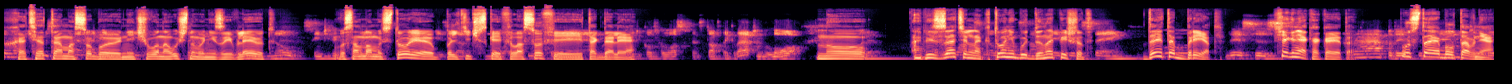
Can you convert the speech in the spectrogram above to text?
Хотя там особо ничего научного не заявляют. В основном история, политическая философия и так далее. Но обязательно кто-нибудь да напишет, да это бред, фигня какая-то, пустая болтовня.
